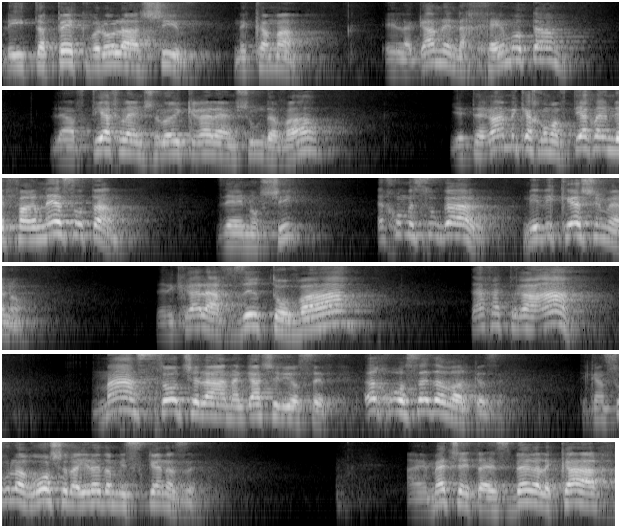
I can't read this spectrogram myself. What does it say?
להתאפק ולא להשיב נקמה, אלא גם לנחם אותם? להבטיח להם שלא יקרה להם שום דבר? יתרה מכך הוא מבטיח להם לפרנס אותם. זה אנושי? איך הוא מסוגל? מי ביקש ממנו? זה נקרא להחזיר טובה תחת רעה. מה הסוד של ההנהגה של יוסף? איך הוא עושה דבר כזה? תיכנסו לראש של הילד המסכן הזה. האמת שאת ההסבר לכך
